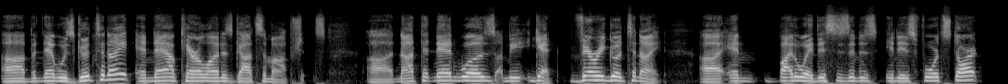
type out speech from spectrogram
Uh, but Ned was good tonight, and now Carolina's got some options. Uh, not that Ned was, I mean, again, very good tonight. Uh, and by the way, this is in his in his fourth start.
